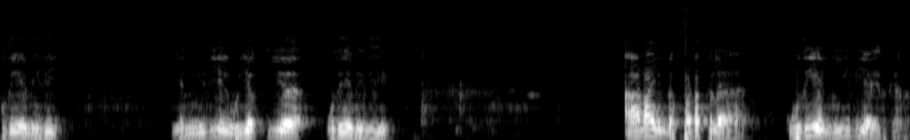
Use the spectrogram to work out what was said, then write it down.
உதயநிதி. என் நிதியை உயர்த்திய உதயநிதி. ஆனால் இந்த படத்தில் உதய நீதியாக இருக்கார்.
